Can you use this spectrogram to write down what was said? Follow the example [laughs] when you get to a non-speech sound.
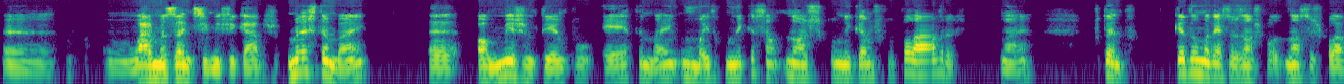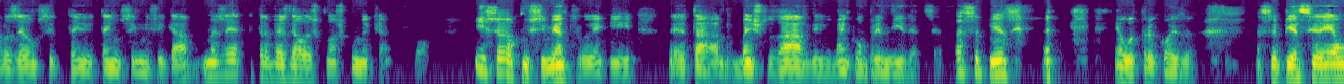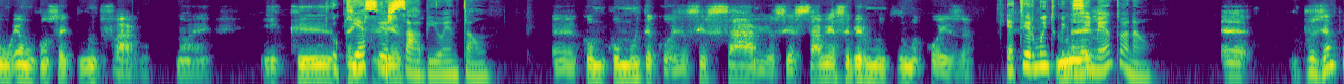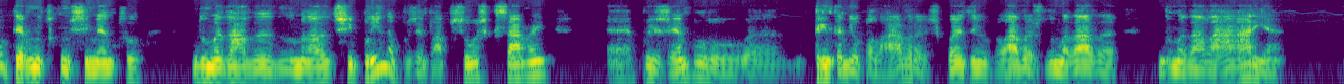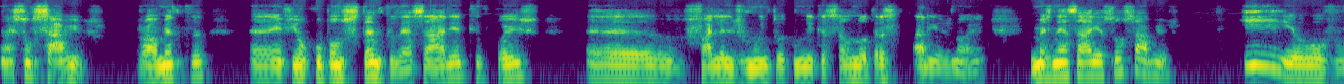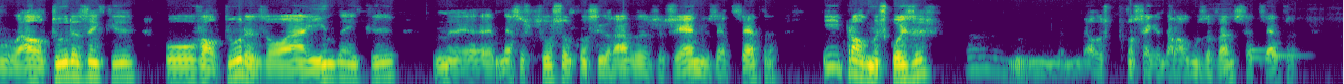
Uh, um armazém de significados, mas também uh, ao mesmo tempo, é também um meio de comunicação. Nós comunicamos por palavras, não é? Portanto, cada uma destas nossas palavras é um, tem, tem, um significado, mas é através delas que nós comunicamos. Bom, isso é o conhecimento e, e está bem estudado e bem compreendido, etc. A sapiência [laughs] é outra coisa. A sapiência é um, é um conceito muito vago, não é? E que o que é ser sábio, então? Uh, como, como muita coisa. Ser sábio, ser sábio é saber muito de uma coisa. É ter muito conhecimento Mas, ou não? Uh, por exemplo, ter muito conhecimento de uma, dada, de uma dada disciplina. Por exemplo, há pessoas que sabem, uh, por exemplo, uh, 30 mil palavras, 40 mil palavras de uma dada, de uma dada área. É? São sábios. Provavelmente, enfim, ocupam-se tanto dessa área que depois uh, falha-lhes muito a comunicação noutras [laughs] áreas, não é? Mas nessa área são sábios. E houve alturas em que, houve alturas, ou há ainda, em que eh, essas pessoas são consideradas gênios, etc. E para algumas coisas elas conseguem dar alguns avanços, etc.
